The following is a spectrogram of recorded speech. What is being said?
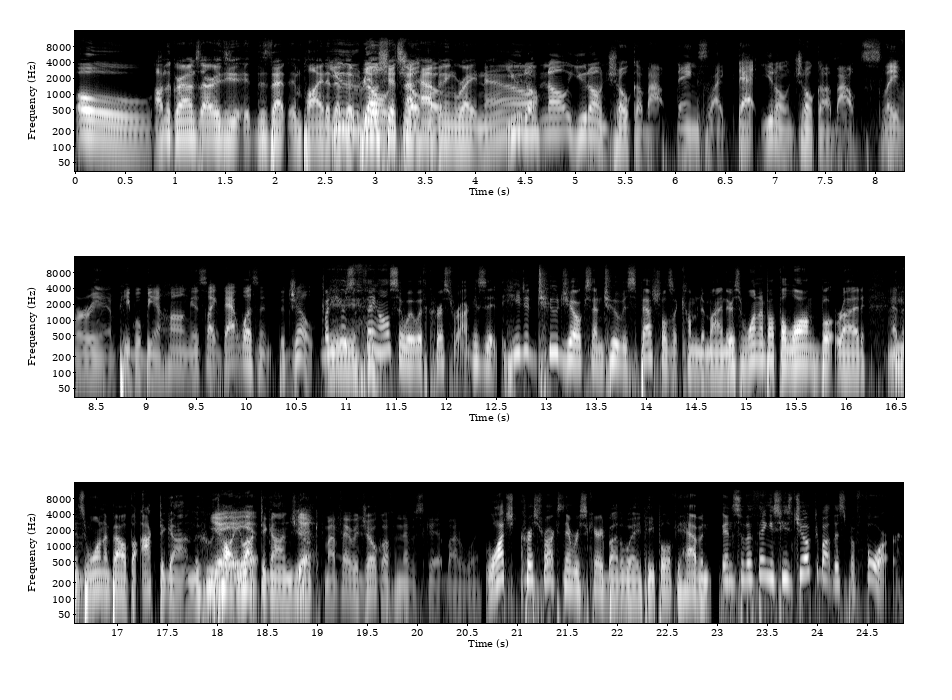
oh, On the grounds, are, does that imply to them that real shit's not joke happening right now? You don't know. You don't joke about things like that. You don't joke about slavery and people being hung. It's like that wasn't the joke. But here's the thing also with, with Chris Rock is that he did two jokes on two of his specials that come to mind. There's one about the long boat ride, and there's one about the octagon, the Who Mm-hmm. Yeah, Taught yeah, You yeah. Octagon Yeah, joke. my favorite joke off of Never Scared, by the way. Watched Chris Rock's Never Scared, by the way, people, if you haven't. And so the thing is, he's joked about this before.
